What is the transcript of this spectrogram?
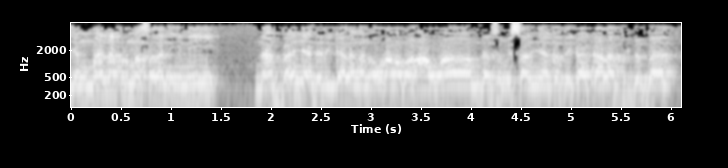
yang mana permasalahan ini nah banyak dari kalangan orang-orang awam dan semisalnya ketika kalah berdebat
